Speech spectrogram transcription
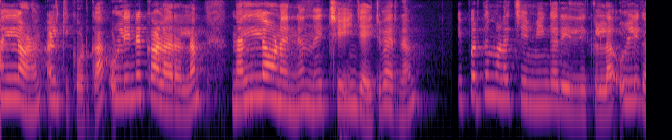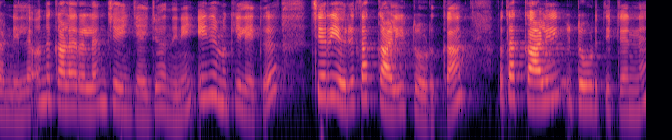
നല്ലോണം ഇളക്കി കൊടുക്കുക. ഉള്ളിന്റെ കളറെല്ലാം നല്ലോണം തന്നെ ഒന്ന് ചേഞ്ച് ആയിട്ട് വരണം. ഇപ്പോഴത്തെ നമ്മളെ ചെമ്മീൻ കറിയിലേക്കുള്ള ഉള്ളി കണ്ടില്ല? ഒന്ന് കളറെല്ലാം ചേഞ്ച് ആയിട്ട് വന്നിന്. ഇനി നമുക്കിലേക്ക് ചെറിയൊരു തക്കാളി ഇട്ട് കൊടുക്കാം. അപ്പോൾ തക്കാളി ഇട്ട് കൊടുത്തിട്ട് തന്നെ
